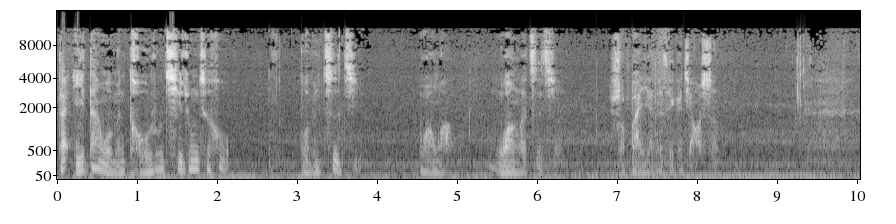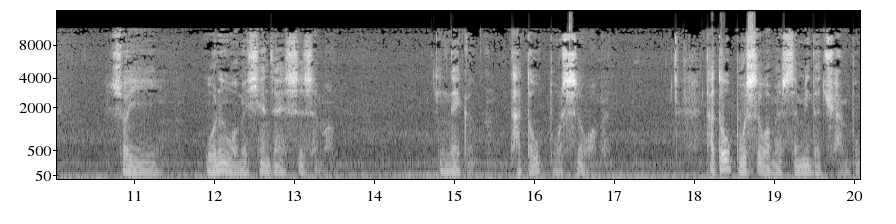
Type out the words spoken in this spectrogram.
但一旦我们投入其中之后，我们自己往往忘了自己所扮演的这个角色。所以。无论我们现在是什么，那个，它都不是我们，它都不是我们生命的全部，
